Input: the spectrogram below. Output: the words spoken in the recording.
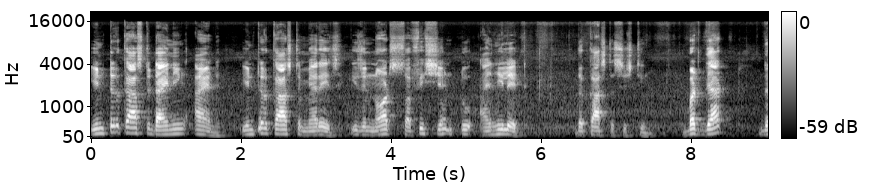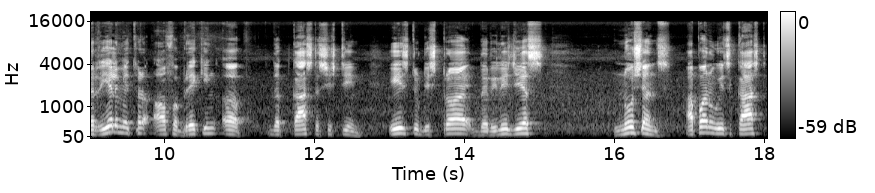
intercaste dining and intercaste marriage is not sufficient to annihilate the caste system, but that the real method of breaking up the caste system is to destroy the religious notions upon which caste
